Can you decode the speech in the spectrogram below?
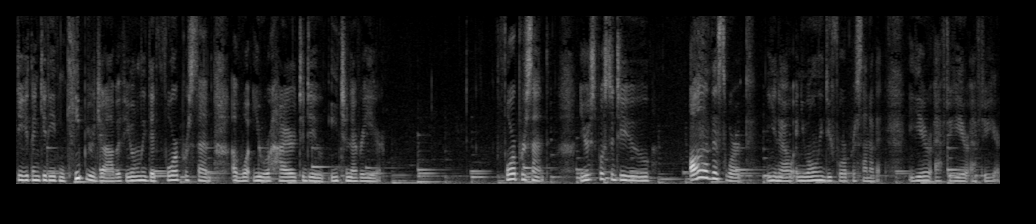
Do you think you'd even keep your job if you only did 4% of what you were hired to do each and every year? 4%. You're supposed to do all of this work, you know, and you only do 4% of it year after year after year.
